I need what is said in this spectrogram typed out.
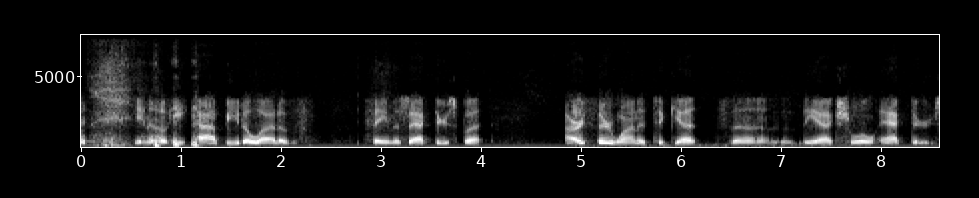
you know, he copied a lot of famous actors, but Arthur wanted to get the the actual actors,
